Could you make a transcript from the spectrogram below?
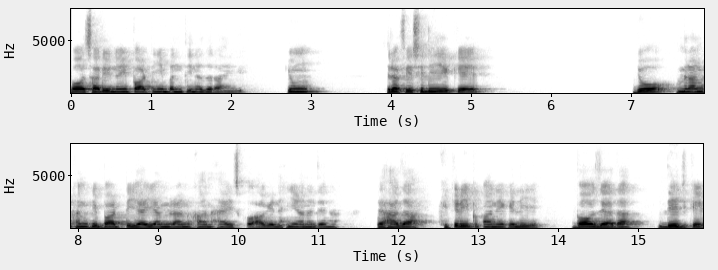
بہت ساری نئی پارٹیاں بنتی نظر آئیں گی۔ کیوں؟ صرف اس لیے کہ جو عمران خان کی پارٹی ہے یا عمران خان ہے، اس کو آگے نہیں آنے دینا۔ لہذا کھچڑی پکانے کے لیے بہت زیادہ دیج کے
